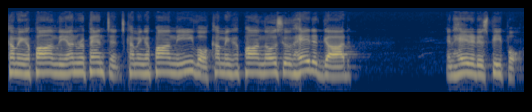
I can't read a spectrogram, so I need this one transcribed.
coming upon the unrepentant, coming upon the evil, coming upon those who have hated God and hated his people.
